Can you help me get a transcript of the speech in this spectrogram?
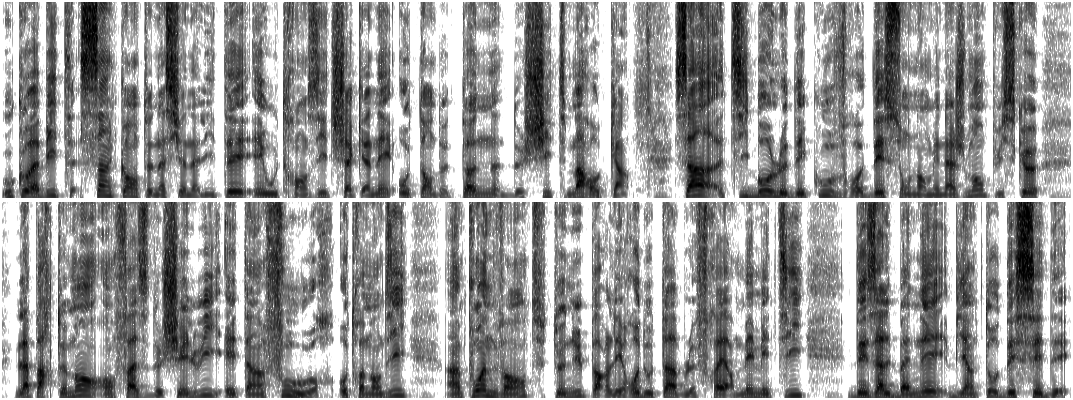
où cohabitent 50 nationalités et où transitent chaque année autant de tonnes de shit marocain. Ça, Thibault le découvre dès son emménagement puisque l'appartement en face de chez lui est un four, autrement dit, un point de vente tenu par les redoutables frères Mehmeti, des Albanais bientôt décédés.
